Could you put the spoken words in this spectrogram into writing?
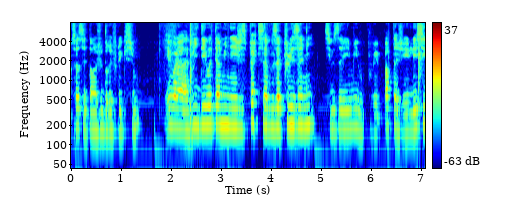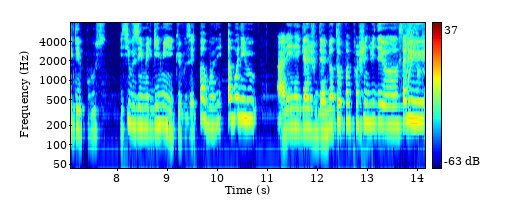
Donc ça, c'est un jeu de réflexion. Et voilà, vidéo terminée. J'espère que ça vous a plu les amis. Si vous avez aimé, vous pouvez partager, laisser des pouces. Et si vous aimez le gaming et que vous n'êtes pas abonné, abonnez-vous. Allez les gars, je vous dis à bientôt pour une prochaine vidéo. Salut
